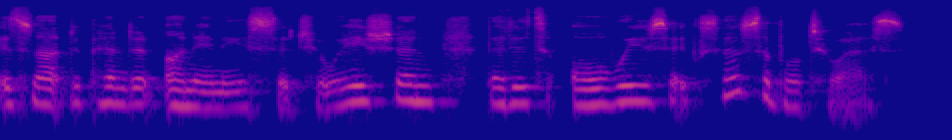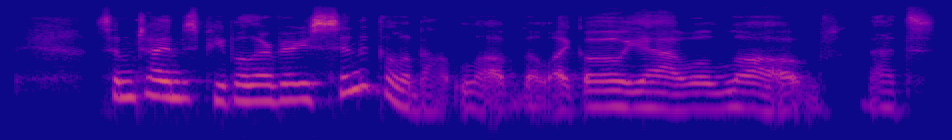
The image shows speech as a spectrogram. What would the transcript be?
It's not dependent on any situation, that it's always accessible to us. Sometimes people are very cynical about love. They're like, oh, yeah, well, love, that's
